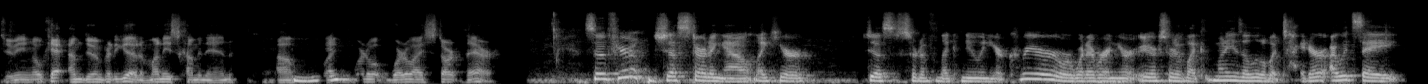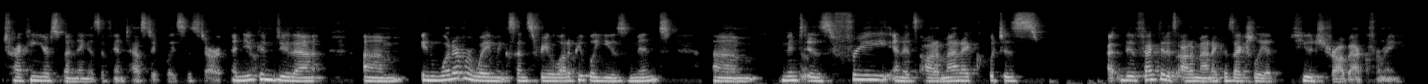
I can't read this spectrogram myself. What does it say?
doing okay, I'm doing pretty good, and money's coming in. Um, Mhm. Like where do where do I start there? So if you're just starting out, like you're just sort of like new in your career or whatever, and you're you're sort of like money is a little bit tighter, I would say tracking your spending is a fantastic place to start, and you can do that um, in whatever way makes sense for you. A lot of people use Mint. Um, Mint is free and it's automatic, which is uh, the fact that it's automatic is actually a huge drawback for me.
